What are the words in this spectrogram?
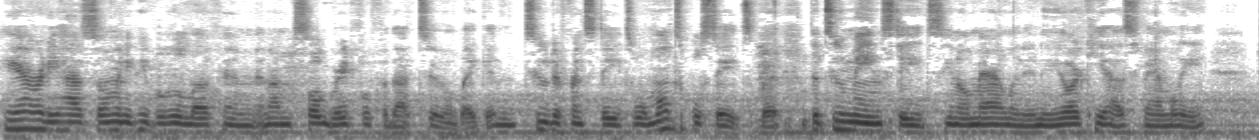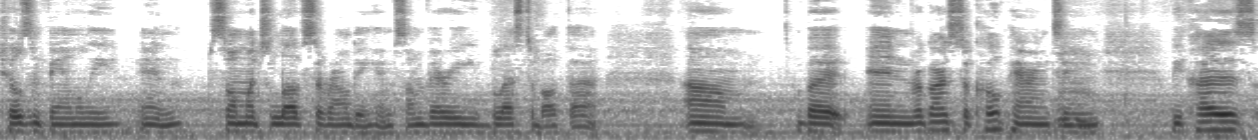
He already has so many people who love him, and I'm so grateful for that too. Like in two different states, well, multiple states, but the two main states, you know, Maryland and New York, he has family, chosen family, and so much love surrounding him. So I'm very blessed about that. Um, but in regards to co-parenting, mm. because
